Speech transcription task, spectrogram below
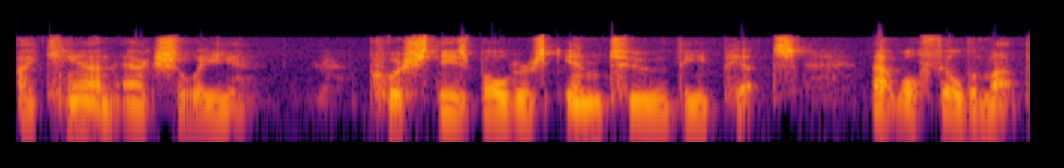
I can actually push these boulders into the pits. That will fill them up.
